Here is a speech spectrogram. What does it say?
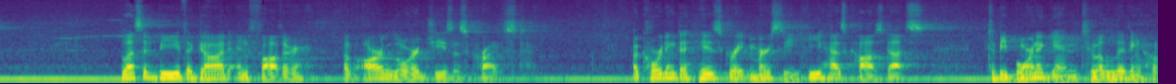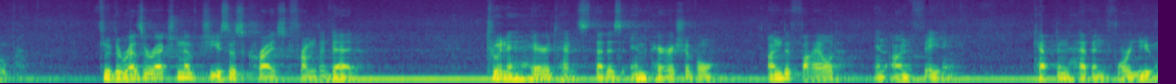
Blessed be the God and Father of our Lord Jesus Christ. According to his great mercy, he has caused us to be born again to a living hope through the resurrection of Jesus Christ from the dead, to an inheritance that is imperishable, undefiled, and unfading, kept in heaven for you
